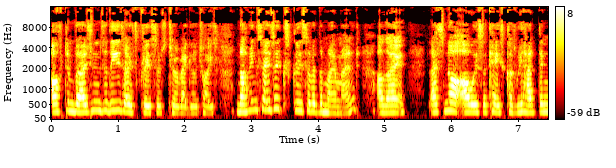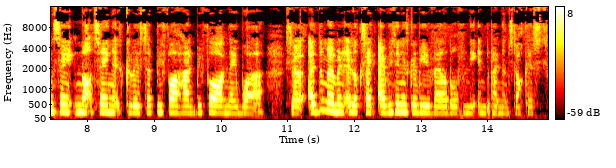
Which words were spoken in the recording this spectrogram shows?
Often versions of these are exclusives to Irregular Choice. Nothing says exclusive at the moment, although that's not always the case because we had things say, not saying exclusive beforehand before and they were. So at the moment it looks like everything is going to be available from the independent stockists.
